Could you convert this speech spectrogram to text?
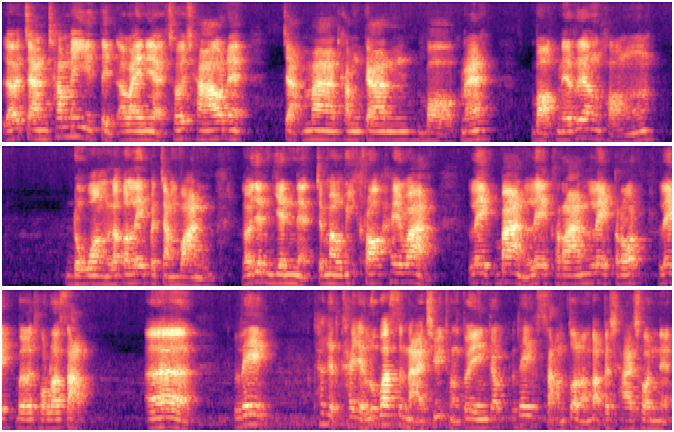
แล้วอาจารย์ถ้าไม่ติดอะไรเนี่ยเช้าเช้าๆเนี่ยจะมาทำการบอกนะ บอกในเรื่องของดวงแล้วก็เลขประจำวัน แล้วเย็นๆเนี่ยจะมาวิเคราะห์ให้ว่าเลขบ้านเลขร้านเลขรถ เลขเบอร์โทรศัพท์ เออ เลข ถ้าเกิดใครอยากรู้วาสนาชีวิตของตัวเองก็เลขสามตัวหลังบัตรประชาชนเนี่ย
